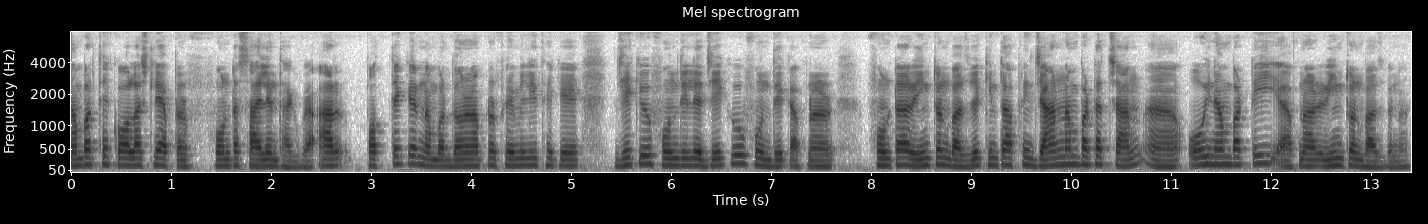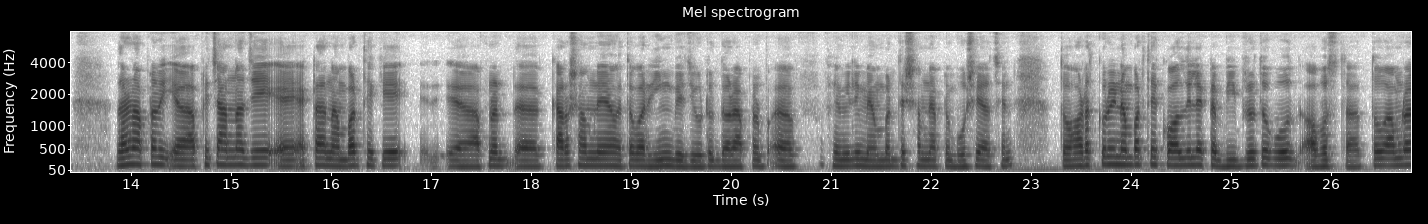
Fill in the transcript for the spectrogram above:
নাম্বার থেকে কল আসলে আপনার ফোনটা সাইলেন্ট থাকবে। আর প্রত্যেকের নাম্বার, ধরেন আপনার ফ্যামিলি থেকে যে কেউ ফোন দিলে, যে কেউ ফোন দিক, আপনার ফোনটা রিংটোন বাজবে। কিন্তু আপনি যার নাম্বারটা চান ওই নাম্বারটাই আপনার রিংটোন বাজবে না। ধরেন আপনার আপনি চান না যে একটা নাম্বার থেকে আপনার কারও সামনে হয়তো বা রিং বেজে উঠুক। ধরো আপনার ফ্যামিলি মেম্বারদের সামনে আপনি বসে আছেন। তো হঠাৎ করে নাম্বার থেকে কল দিলে একটা বিব্রত বোধ অবস্থা। তো আমরা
